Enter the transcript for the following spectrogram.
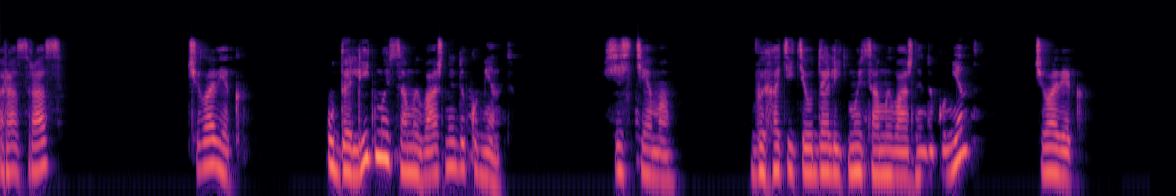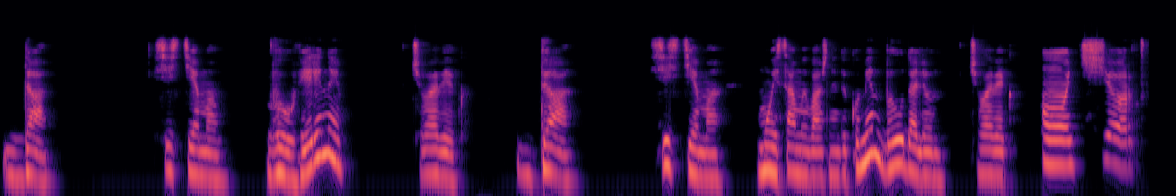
Раз-раз. Человек. Удалить мой самый важный документ. Система. Вы хотите удалить мой самый важный документ? Человек. Да. Система. Вы уверены? Человек. Да. Система. Мой самый важный документ был удален. Человек. О, черт!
